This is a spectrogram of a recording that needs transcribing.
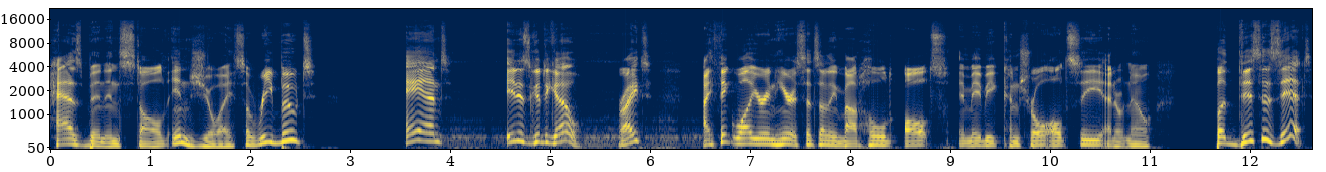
has been installed. Enjoy. So reboot, and it is good to go, right? I think while you're in here, it said something about hold Alt. It may be Control Alt C. I don't know. But this is it.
